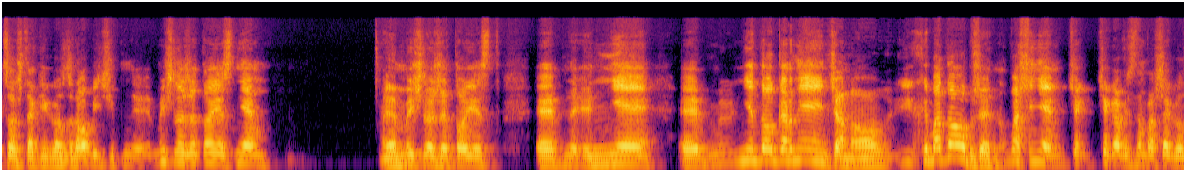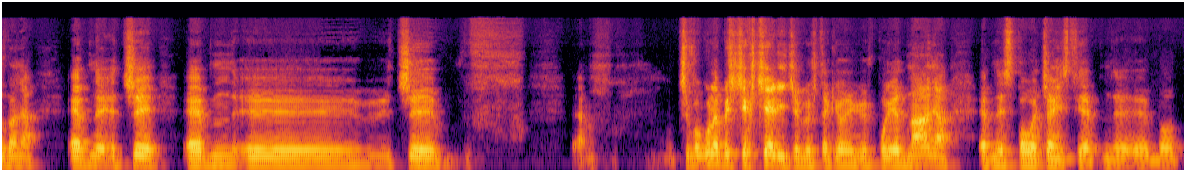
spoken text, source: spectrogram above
coś takiego zrobić. Myślę, że to jest nie, myślę, że to jest nie, nie do ogarnięcia, no i chyba dobrze. No właśnie nie wiem, ciekaw jestem waszego zdania, czy, czy czy w ogóle byście chcieli czegoś takiego, jakiegoś pojednania w społeczeństwie, bo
